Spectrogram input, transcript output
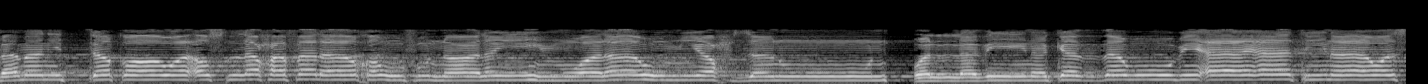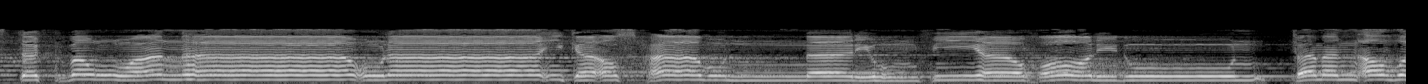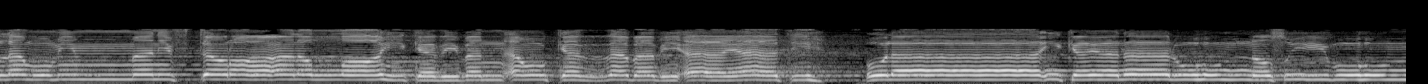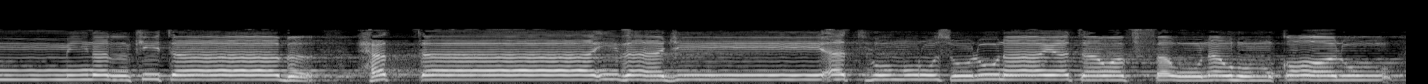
فمن اتقى وأصلح فلا خوف عليهم ولا هم يحزنون. والذين كذبوا بآياتنا واستكبروا عنها أولئك أصحاب النار هم فيها خالدون. فمن أظلم ممن افترى على الله كذبا أو كذب بآياته أولئك ينالهم نصيبهم من الكتاب حتى إذا جيءتهم رسلنا يتوفونهم قالوا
